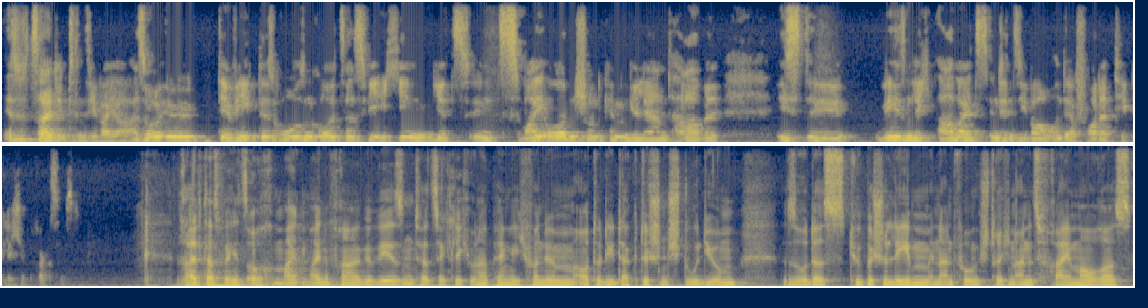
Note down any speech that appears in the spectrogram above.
Es ist zeitintensiver, ja. Also äh, der Weg des Rosenkreuzers, wie ich ihn jetzt in zwei Orden schon kennengelernt habe, ist äh, wesentlich arbeitsintensiver und erfordert tägliche Praxis. Ralf, das wäre jetzt auch mein, meine Frage gewesen, tatsächlich unabhängig von dem autodidaktischen Studium. So das typische Leben in Anführungsstrichen eines Freimaurers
